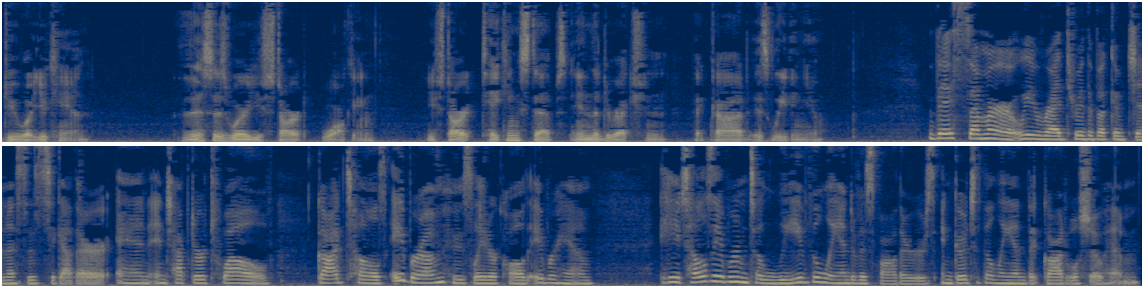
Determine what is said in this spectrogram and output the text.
do what you can. This is where you start walking. You start taking steps in the direction that God is leading you. This summer, we read through the book of Genesis together, and in chapter 12, God tells Abram, who's later called Abraham, he tells Abram to leave the land of his fathers and go to the land that God will show him.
